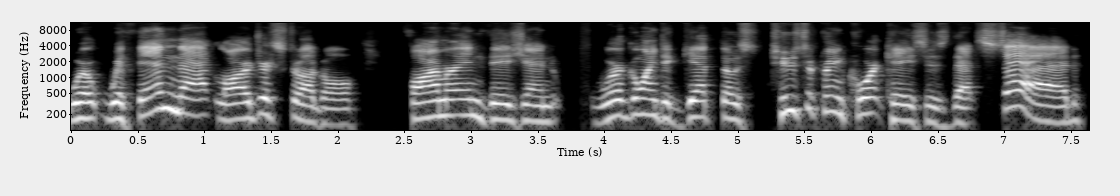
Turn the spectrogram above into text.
where within that larger struggle, Farmer envisioned we're going to get those two Supreme Court cases that said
